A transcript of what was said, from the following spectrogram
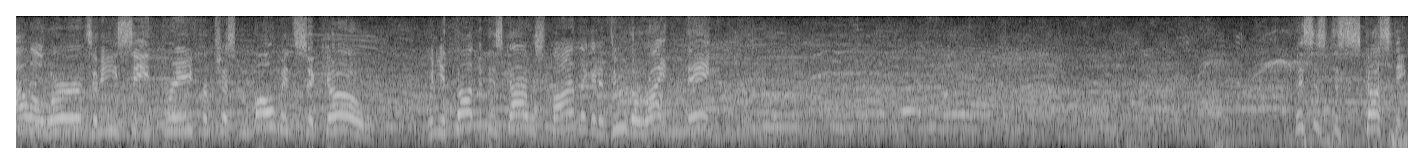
hollow words of EC3 from just moments ago when you thought that this guy was finally going to do the right thing. This is disgusting.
